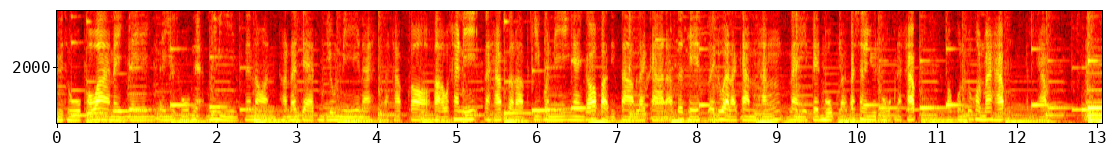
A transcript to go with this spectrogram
YouTube เพราะว่าในในใน u t u b e เนี่ยไม่มีแน่นอน Honda Jazz รุ่นนี้นะนะครับก็ฝากไว้แค่นี้นะครับสำหรับคลิปวันนี้ยังไงก็ฝากติดตามรายการ After Taste ไว้ด้วยละกันทั้งใน Facebook แล้วก็ช่อง YouTube นะครับ ขอบคุณทุกคนมากครับสวัสดีครับ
